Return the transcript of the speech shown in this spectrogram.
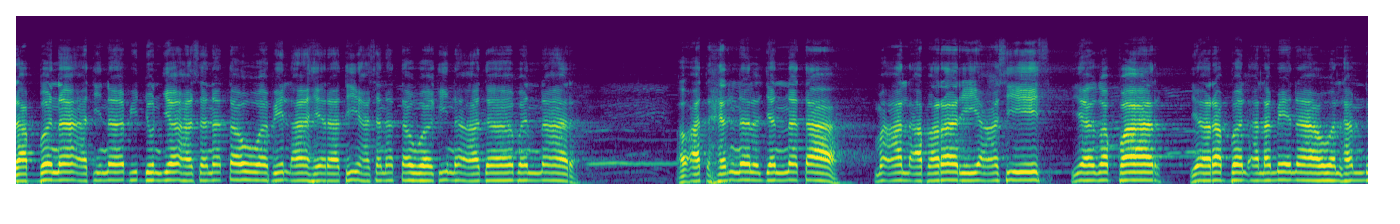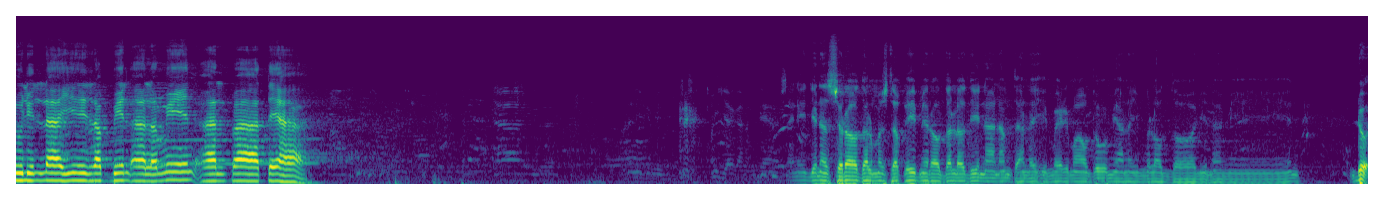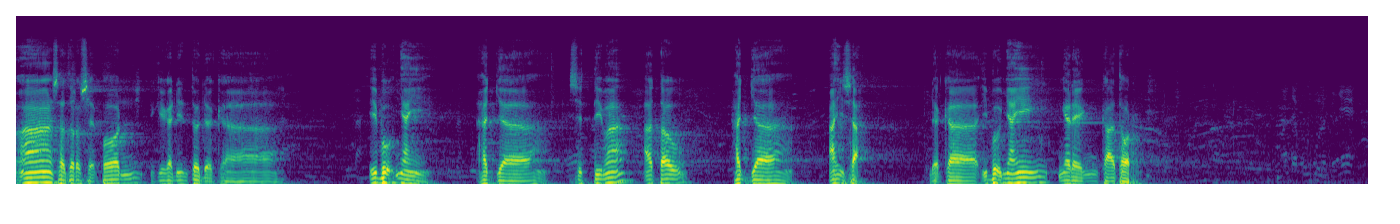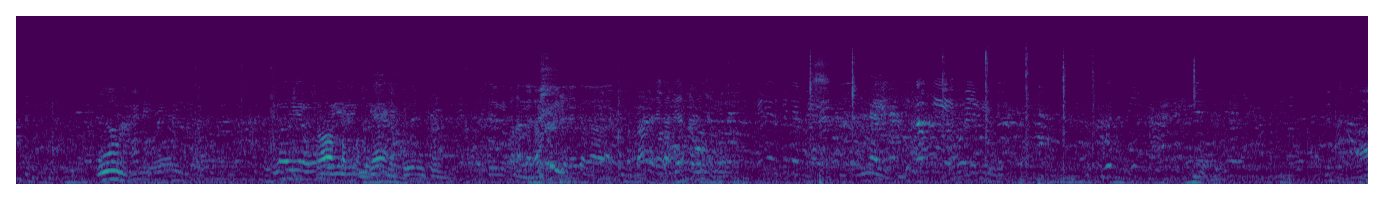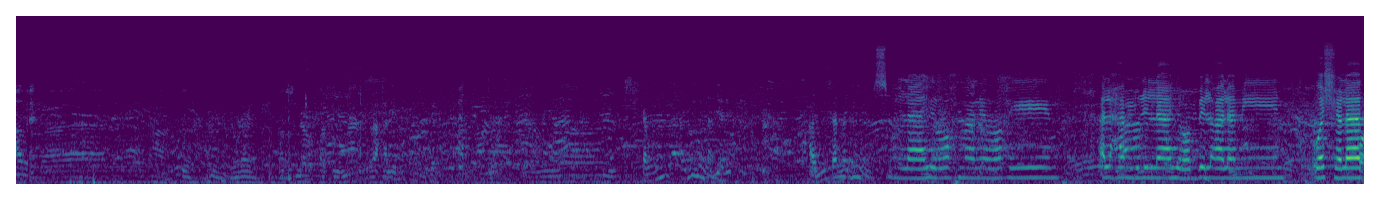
ربنا آتنا في الدنيا حسنة وفي الآخرة حسنة وقنا عذاب النار أو أدخلنا الجنة مع الأبرار يا عزيز يا غفار يا رب العالمين والحمد لله رب العالمين الفاتحة اهدنا الصراط المستقيم صراط الذين أنعمت عليهم غير المغضوب عليهم ولا الضالين آمين doa satu resepon iki kadinto deka ibu nyai Haja Sitima atau Haja Aisyah deka ibu nyai ngereng kator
